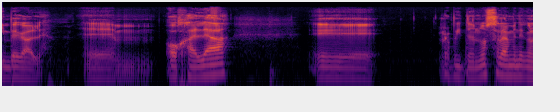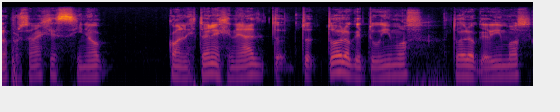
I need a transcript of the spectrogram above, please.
impecable. Em, ojalá, eh, repito, no solamente con los personajes, sino con la historia en general, todo lo que tuvimos, todo lo que vimos,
